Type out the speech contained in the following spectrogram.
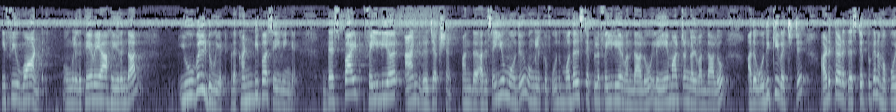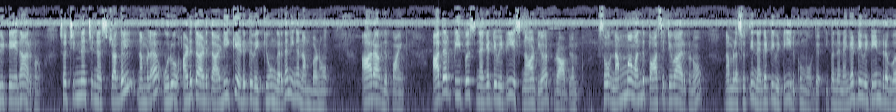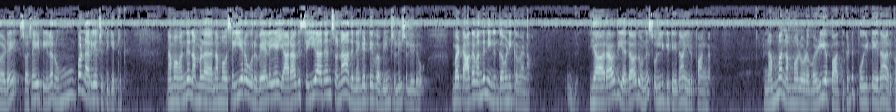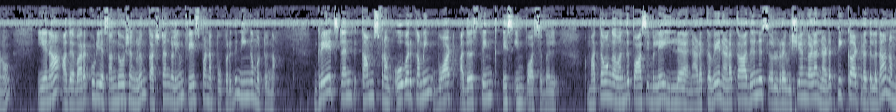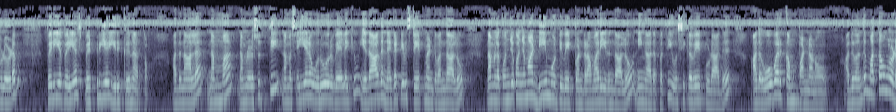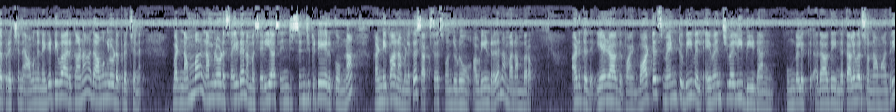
இஃப் யூ வாண்ட் உங்களுக்கு தேவையாக இருந்தால் யூ வில் டூ இட் அதை கண்டிப்பா செய்வீங்க. டெஸ்பைட் ஃபெயிலியர் அண்ட் ரிஜெக்ஷன் அந்த அதை செய்யும் போது உங்களுக்கு முதல் ஸ்டெப்ல ஃபெயிலியர் வந்தாலோ இல்லை ஏமாற்றங்கள் வந்தாலோ அதை ஒதுக்கி வச்சுட்டு அடுத்த அடுத்த ஸ்டெப்புக்கு நம்ம போயிட்டே தான் இருக்கணும். ஸோ சின்ன சின்ன ஸ்ட்ரகிள் நம்மள ஒரு அடுத்த அடுத்த அடிக்கு எடுத்து வைக்குங்கிறத நீங்க நம்பணும். ஆறாவது point other people's negativity is not your problem so நம்ம வந்து பாசிட்டிவா இருக்கணும். நம்மளை சுத்தி நெகட்டிவிட்டி இருக்கும் போது இப்போ இந்த நெகட்டிவிட்டின்ற வேர்டு சொசைட்டில ரொம்ப நிறைய சுத்திக்கிட்டு இருக்கு. நம்ம வந்து நம்மள நம்ம செய்யற ஒரு வேலையை யாராவது செய்யாதன்னு சொன்னா அது நெகட்டிவ் அப்படின்னு சொல்லி சொல்லிடுவோம். பட் அதை வந்து நீங்க கவனிக்க வேணாம். யாராவது ஏதாவது ஒன்று சொல்லிக்கிட்டே தான் இருப்பாங்க. நம்ம நம்மளோட வழியை பார்த்துக்கிட்டு போயிட்டே தான் இருக்கணும். ஏன்னா அதை வரக்கூடிய சந்தோஷங்களும் கஷ்டங்களையும் ஃபேஸ் பண்ண போகிறது நீங்கள் மட்டும்தான். Great strength comes from overcoming what others think is impossible மற்றவங்க வந்து பாசிபிளே இல்லை நடக்கவே நடக்காதுன்னு சொல்ற விஷயங்களை நடத்தி காட்டுறதுல தான் நம்மளோட பெரிய பெரிய வெற்றியே இருக்குன்னு அர்த்தம். அதனால நம்ம நம்மளோட சுத்தி நம்ம செய்யற ஒரு ஒரு வேலைக்கும் ஏதாவது நெகட்டிவ் ஸ்டேட்மெண்ட் வந்தாலோ நம்மளை கொஞ்சம் கொஞ்சமா டீமோட்டிவேட் பண்ற மாதிரி இருந்தாலோ நீங்க அதை பத்தி யோசிக்கவே கூடாது. அதை ஓவர் கம் பண்ணணும். அது வந்து மத்தவங்களோட பிரச்சனை. அவங்க நெகட்டிவா இருக்கானா அது அவங்களோட பிரச்சனை. பட் நம்ம நம்மளோட சைடை நம்ம சரியா செஞ்சு செஞ்சுக்கிட்டே இருக்கோம்னா கண்டிப்பா நம்மளுக்கு சக்சஸ் வந்துடும் அப்படின்றத நம்ம நம்புறோம். அடுத்தது ஏழாவது point what is meant to be will eventually be done உங்களுக்கு அதாவது எங்க தலைவர் சொன்ன மாதிரி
